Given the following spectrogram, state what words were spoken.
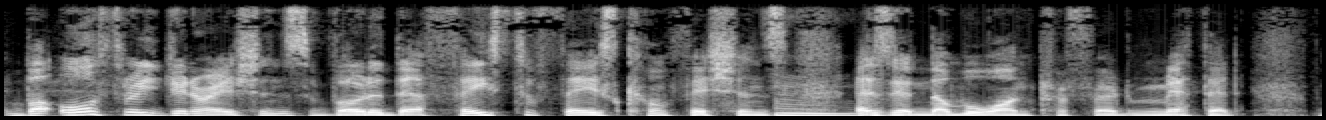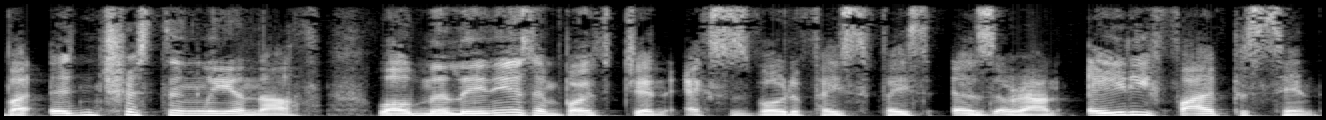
But all three generations voted their face-to-face confessions as their number one preferred method. But interestingly enough, while millennials and both Gen X's voted face-to-face as around 85%, percent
